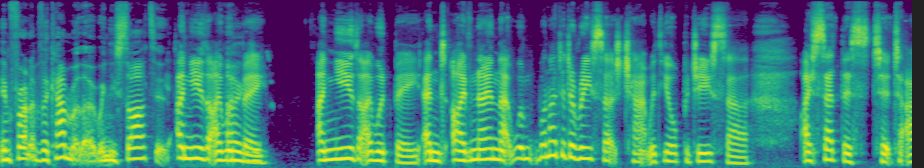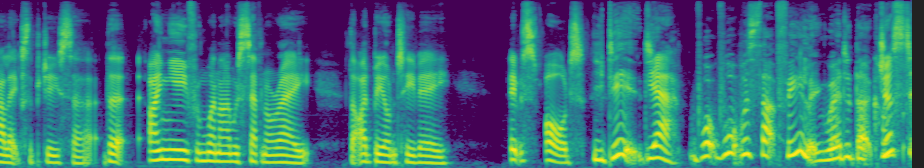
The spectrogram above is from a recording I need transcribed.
in front of the camera though when you started? I knew that I would Oh, be. I knew that I would be. And I've known that when, when I did a research chat with your producer, I said this to, to Alex, the producer, that I knew from when I was seven or eight that I'd be on TV. It was odd. You did. Yeah. What What was that feeling? Where did that come? Just,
